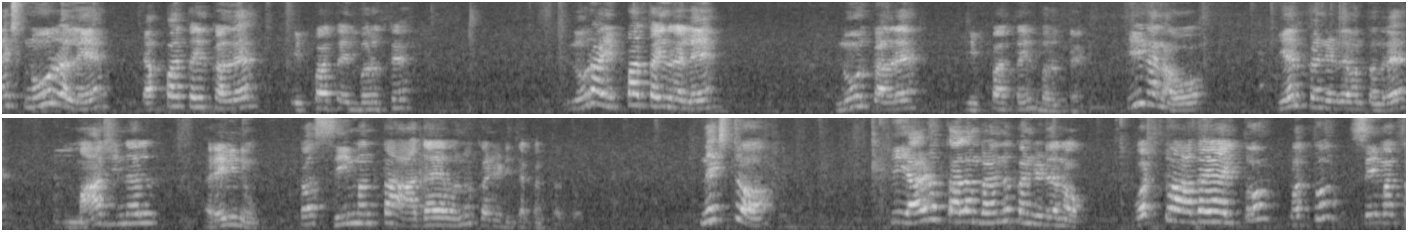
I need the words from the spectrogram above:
ನೆಕ್ಸ್ಟ್ ನೂರರಲ್ಲಿ ಎಪ್ಪತ್ತೈದು ಕಳೆದ್ರೆ ಇಪ್ಪತ್ತೈದು ಬರುತ್ತೆ. ನೂರ ಇಪ್ಪತ್ತೈದರಲ್ಲಿ ನೂರು ಕಳೆದ್ರೆ ಇಪ್ಪತ್ತೈದು ಬರುತ್ತೆ. ಈಗ ನಾವು ಏನು ಕಂಡು ಹಿಡಿದೇವು ಮಾರ್ಜಿನಲ್ ರೆವಿನ್ಯೂ ಅಥವಾ ಸೀಮಂತ ಆದಾಯವನ್ನು ಕಂಡು ಹಿಡಿತಕ್ಕಂಥದ್ದು ನೆಕ್ಸ್ಟ್ ಈ ಎರಡು ಕಾಲಂಗಳನ್ನು ಕಂಡು ಹಿಡಿದ ನಾವು. ಒಟ್ಟು ಆದಾಯ ಇತ್ತು ಮತ್ತು ಸೀಮಂತ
